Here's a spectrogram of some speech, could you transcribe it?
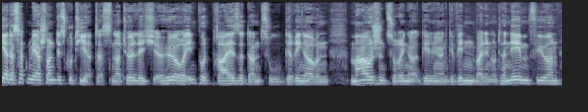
Ja, das hatten wir ja schon diskutiert, dass natürlich äh, höhere Inputpreise dann zu geringeren Margen, zu geringeren Gewinnen bei den Unternehmen führen,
